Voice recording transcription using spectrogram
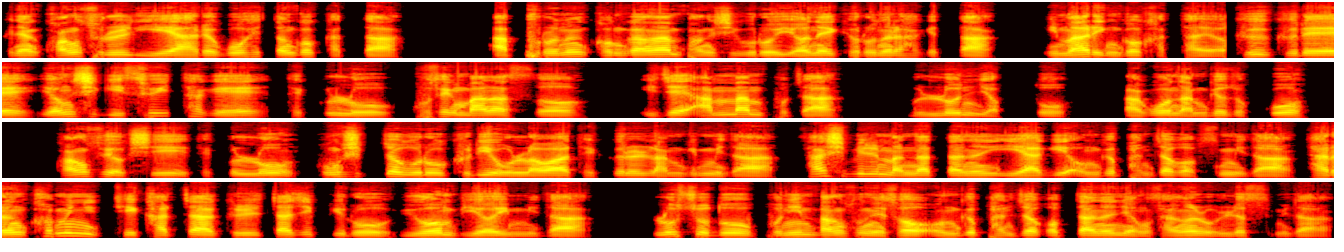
그냥 광수를 이해하려고 했던 것 같다. 앞으로는 건강한 방식으로 연애 결혼을 하겠다. 이 말인 것 같아요. 그 글에 영식이 스윗하게 댓글로 고생 많았어. 이제 앞만 보자. 물론 엽도. 라고 남겨줬고 광수 역시 댓글로 공식적으로 글이 올라와 댓글을 남깁니다. 40일 만났다는 이야기 언급한 적 없습니다. 다른 커뮤니티 가짜 글 짜집기로 유언비어입니다. 로쇼도 본인 방송에서 언급한 적 없다는 영상을 올렸습니다.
